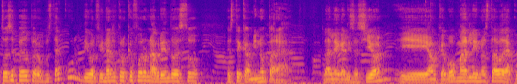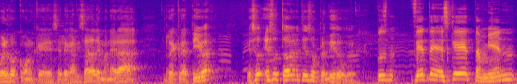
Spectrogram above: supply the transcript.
todo ese pedo, pero pues está cool. Digo, al final creo que fueron abriendo esto, este camino para la legalización. Y aunque Bob Marley no estaba de acuerdo con que se legalizara de manera recreativa, eso, eso todavía me tiene sorprendido, güey. Pues fíjate, es que también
